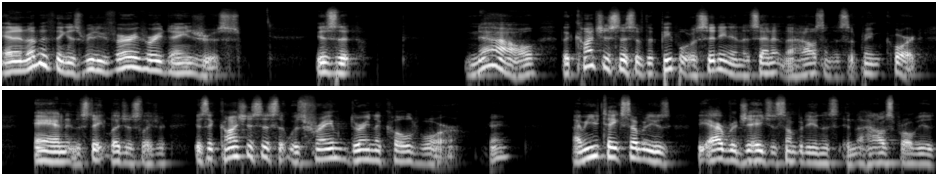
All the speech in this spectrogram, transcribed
And another thing is really very, very dangerous is that now the consciousness of the people who are sitting in the Senate and the House and the Supreme Court and in the state legislature is a consciousness that was framed during the Cold War. Okay? I mean, you take somebody who's the average age of somebody in, this, in the house probably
